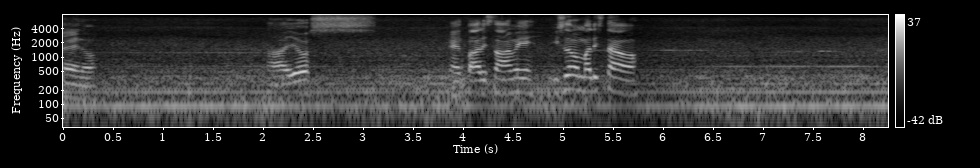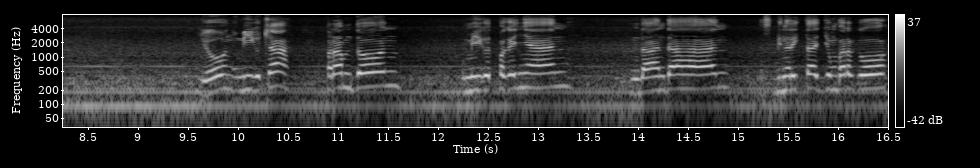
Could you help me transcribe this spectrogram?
Ayan, oh. Ayos. Ayan, paalis na kami. Isa naman, malis na, oh. Yun, umikot siya. Param doon, umikot pa ganyan, dahan-dahan, tapos binaliktad yung barko,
